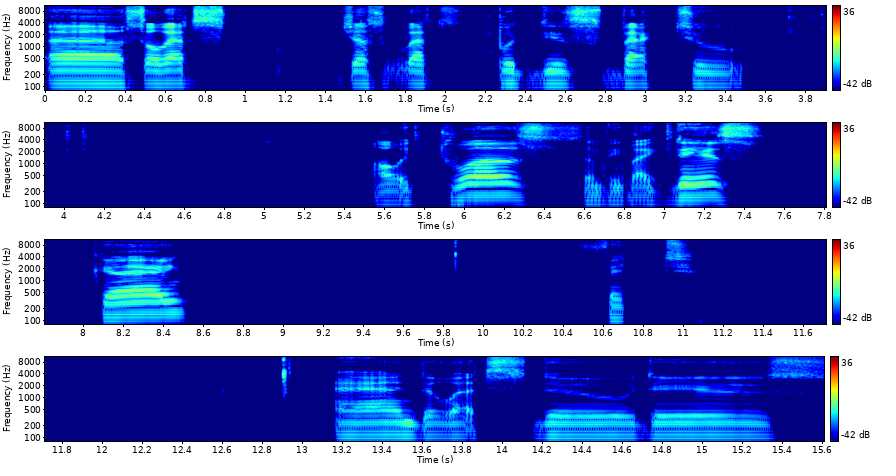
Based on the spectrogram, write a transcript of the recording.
Uh, so let's just let's put this back to how it was, something like this. Okay, fit, and let's do this.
